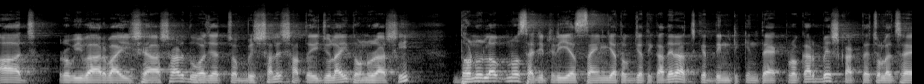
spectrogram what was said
আজ রবিবার বাইশে আষাঢ় দু চব্বিশ সালে সাতই জুলাই ধনুরাশি। ধনুলগ্ন স্যাজিটেরিয়াস সাইন জাতক জাতিকাদের আজকের দিনটি কিন্তু এক প্রকার বেশ কাটতে চলেছে।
